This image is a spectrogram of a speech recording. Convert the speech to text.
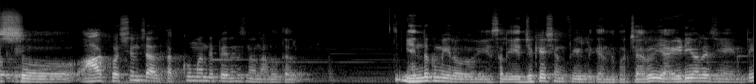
సో ఆ క్వశ్చన్ చాలా తక్కువ మంది పేరెంట్స్ నన్ను అడుగుతారు. ఎందుకు మీరు అసలు ఎడ్యుకేషన్ ఫీల్డ్కి ఎందుకు వచ్చారు? ఈ ఐడియాలజీ ఏంటి?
